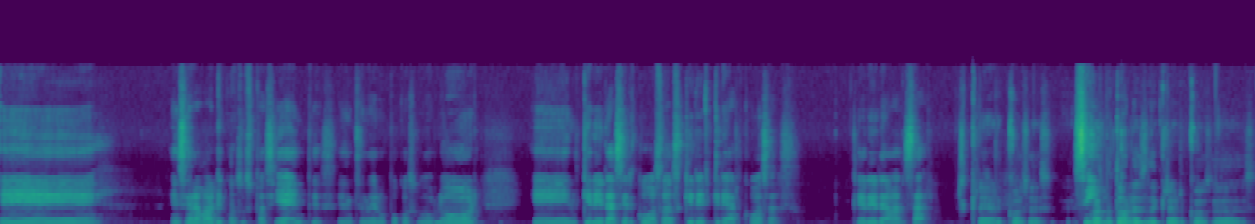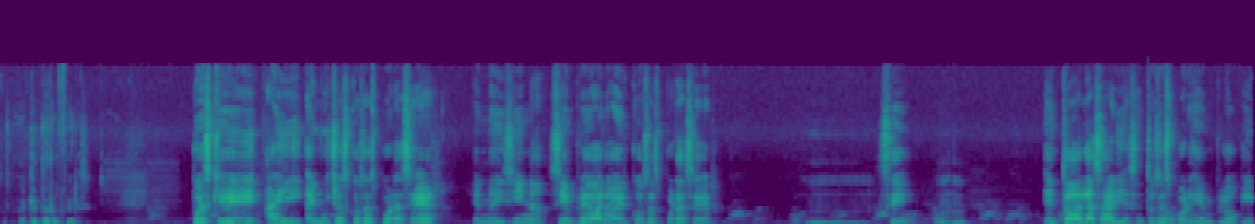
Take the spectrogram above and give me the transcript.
Eh, en ser amable con sus pacientes, en entender un poco su dolor, en querer hacer cosas, querer crear cosas, querer avanzar. ¿Crear cosas? Sí. Cuando tú hablas de crear cosas, ¿a qué te refieres? Pues que hay, hay muchas cosas por hacer en medicina, siempre van a haber cosas por hacer. ¿Sí? En todas las áreas. Entonces, por ejemplo, y,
